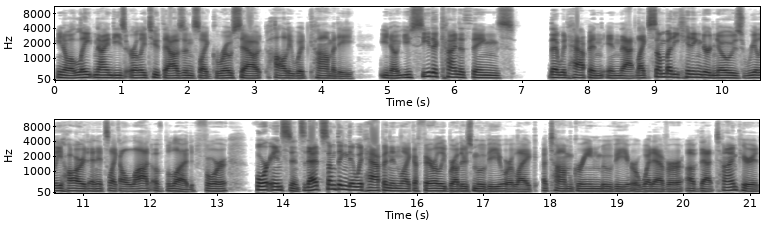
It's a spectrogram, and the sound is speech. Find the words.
you know, a late 90s early 2000s like gross out Hollywood comedy, you know, you see the kind of things that would happen in that like somebody hitting their nose really hard and it's like a lot of blood for for instance that's something that would happen in like a Farrelly Brothers movie or like a Tom Green movie or whatever of that time period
